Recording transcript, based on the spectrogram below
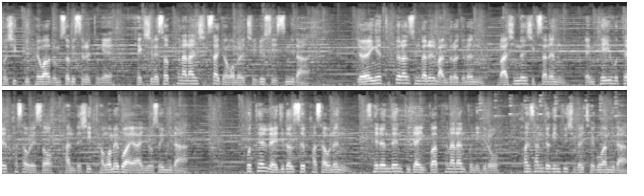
조식 뷔페와 룸서비스를 통해 객실에서 편안한 식사 경험을 즐길 수 있습니다. 여행의 특별한 순간을 만들어주는 맛있는 식사는 MK 호텔 파사오에서 반드시 경험해 보아야 할 요소입니다. 호텔 레지던스 파사오는 세련된 디자인과 편안한 분위기로 환상적인 휴식을 제공합니다.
